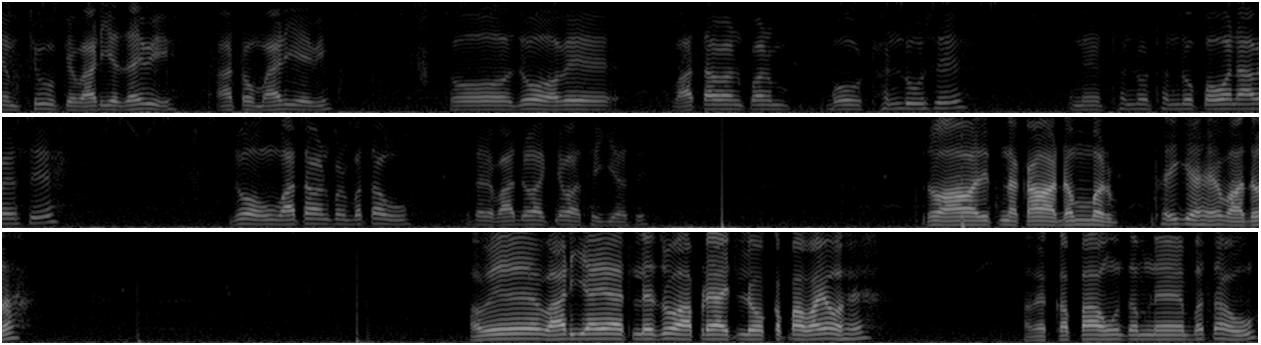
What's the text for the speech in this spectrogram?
એમ થયું કે વાડીએ જ આવી, આંટો મારી આવી. તો જો હવે વાતાવરણ પણ બહુ ઠંડુ છે અને ઠંડો ઠંડો પવન આવે છે. જો હું વાતાવરણ પણ બતાવું, અત્યારે વાદળા કેવા થઈ ગયા છે. જો આવા રીતના કાળા ડમ્બર થઈ ગયા છે વાદળા. હવે વાડી આવ્યા એટલે જો આપણે આટલો કપા વાયો છે. હવે કપા હું તમને બતાવું.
